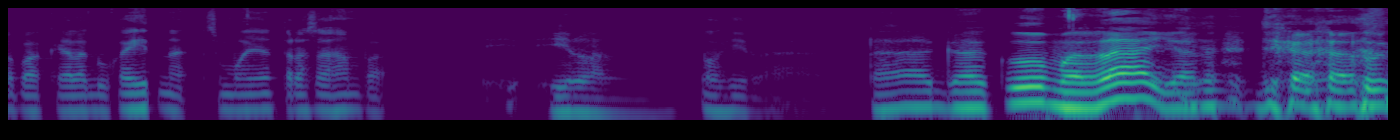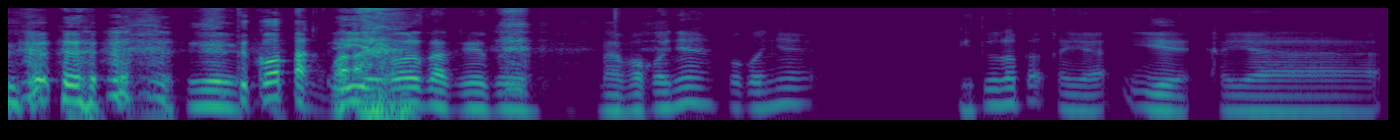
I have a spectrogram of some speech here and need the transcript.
apa kayak lagu kahitna semuanya terasa hampa? Hi- hilang. Oh hilang. Ragaku melayang jauh. Itu kotak, Pak. iya kotak gitu nah pokoknya pokoknya gitulah pak. Kayak Iya. kayak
